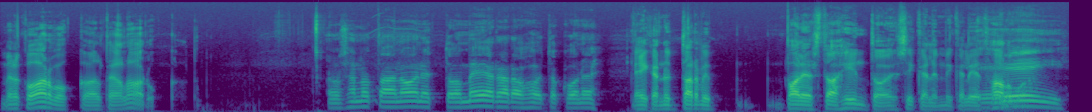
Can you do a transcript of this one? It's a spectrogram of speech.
melko arvokkaalta ja laadukkaalta. No sanotaan noin, että tuo meidän radohoitokone... Eikä nyt tarvi paljastaa hintoja sikäli mikäli et halua. Ei,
